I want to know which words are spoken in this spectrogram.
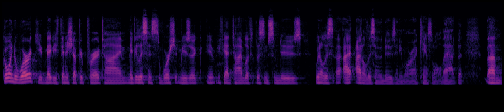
go into work. You'd maybe finish up your prayer time, maybe listen to some worship music. If you had time, listen to some news. We don't listen, I, I don't listen to the news anymore. I canceled all that. But, um,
